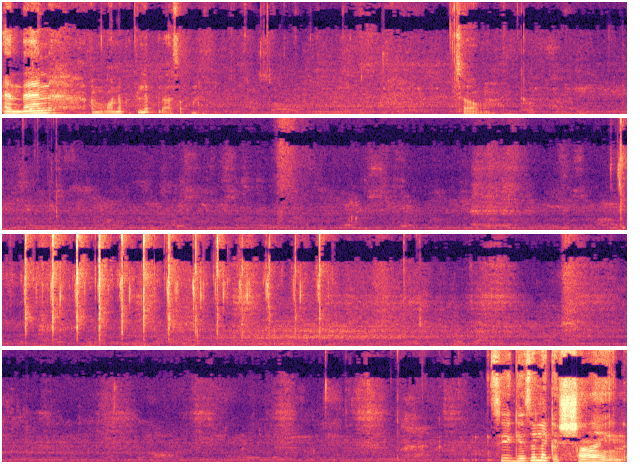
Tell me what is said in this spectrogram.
And then I'm going to put the lip gloss on. So. See, it gives it like a shine.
